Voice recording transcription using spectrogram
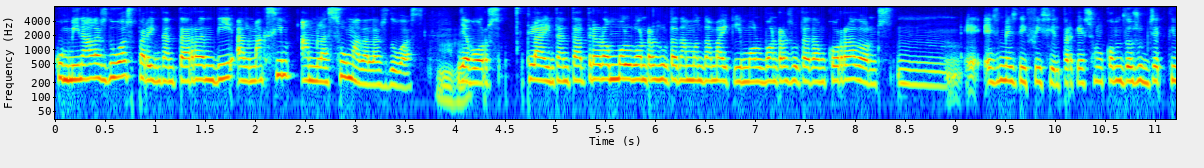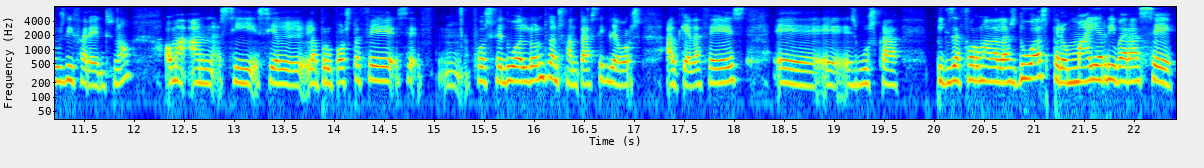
combinar les dues per intentar rendir al màxim amb la suma de les dues. Uh mhm. -huh. Llavors, clar, intentar treure un molt bon resultat en mountain bike i molt bon resultat en córrer, doncs mm, e, és més difícil, perquè són com dos objectius diferents, no? Home, en, si, si el, la proposta fer, se, fos fer duatlons, doncs fantàstic, llavors el que ha de fer és, eh, eh és buscar pics de forma de les dues, però mai arribarà a ser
